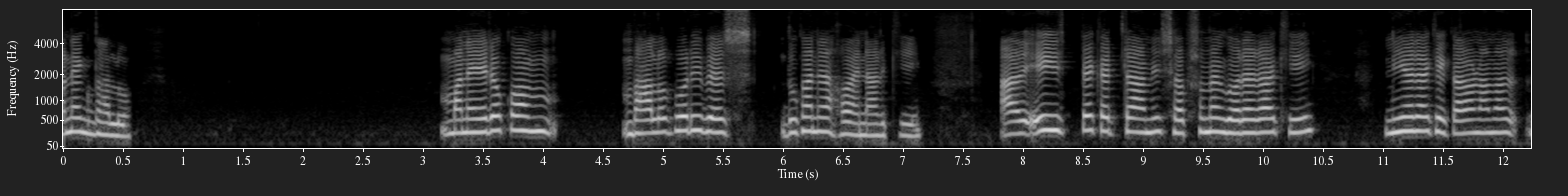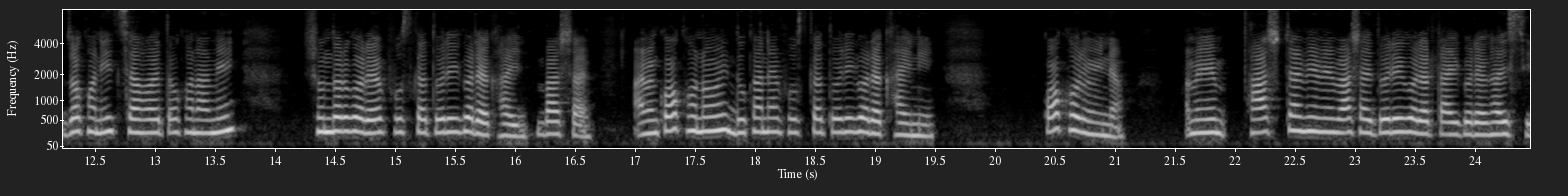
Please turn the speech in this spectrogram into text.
অনেক ভালো। মানে এরকম ভালো পরিবেশ দোকানে হয় না আর কি আর এই প্যাকেটটা আমি সবসময় ঘরে রাখি, নিয়ে রাখি কারণ আমার যখন ইচ্ছা হয় তখন আমি সুন্দর করে ফুচকা তৈরি করে খাই বাসায়। আমি কখনোই দোকানে ফুচকা তৈরি করে খাইনি, কখনোই না। আমি ফার্স্ট টাইম আমি বাসায় তৈরি করে ট্রাই করে খাইছি।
